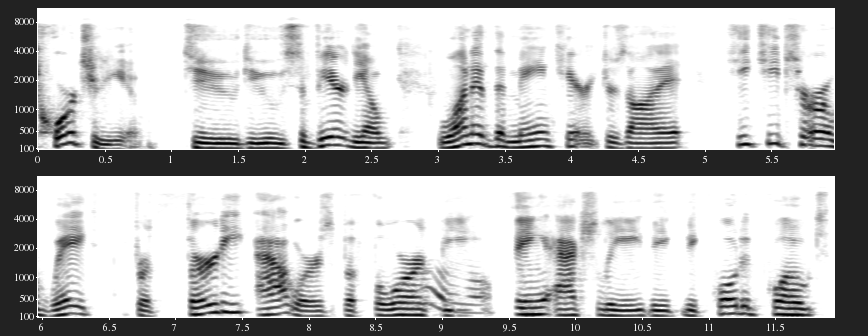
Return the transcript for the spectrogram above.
torture you to do severe you know one of the main characters on it he keeps her awake for 30 hours before the Oh. thing actually the the quote unquote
